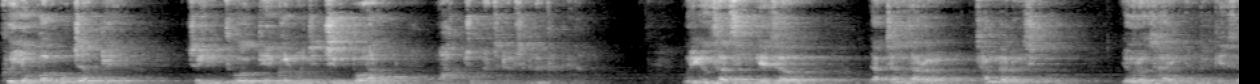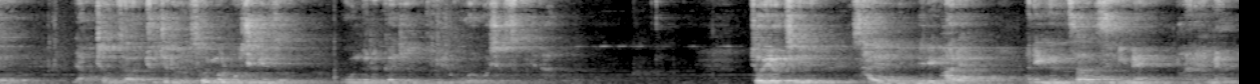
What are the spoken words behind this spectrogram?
그 영광 못지않게 저희 두 어깨에 걸머진 지금 또한 막중하지라 생각합니다. 우리 은사스님께서 약천사를 창건하시고 여러 사역님들께서 약천사 주지를 소임을 보시면서 오늘까지 일구어 오셨습니다. 저 역시 사역님들이 바래 아니 은사 스님의 바람에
